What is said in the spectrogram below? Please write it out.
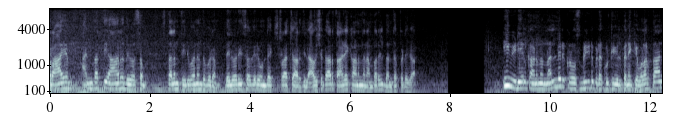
പ്രായം അൻപത്തി ആറ് ദിവസം. സ്ഥലം തിരുവനന്തപുരം. ഡെലിവറി സൗകര്യമുണ്ട് എക്സ്ട്രാ ചാർജിൽ. ആവശ്യക്കാർ താഴെ കാണുന്ന നമ്പറിൽ ബന്ധപ്പെടുക. ഈ വീഡിയോയിൽ കാണുന്ന നല്ലൊരു ക്രോസ് ബ്രീഡ് പിടക്കുട്ടി വിൽപ്പനയ്ക്ക് വളർത്താൻ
